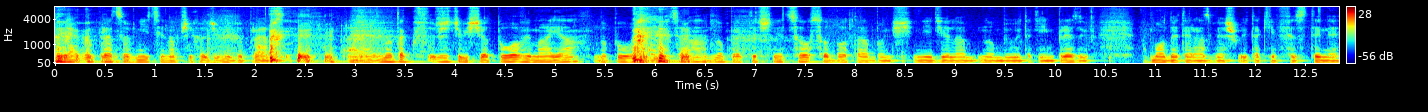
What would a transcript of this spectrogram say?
my jako pracownicy no, przychodzimy do pracy. A, no tak rzeczywiście od połowy maja do połowy lipca, no praktycznie co sobota bądź niedziela no, były takie imprezy. W, modę teraz weszły takie festyny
